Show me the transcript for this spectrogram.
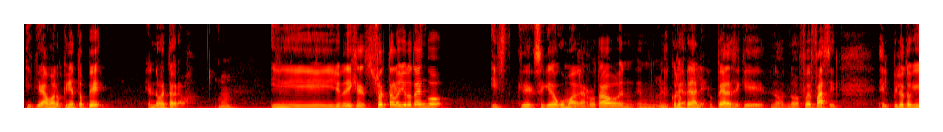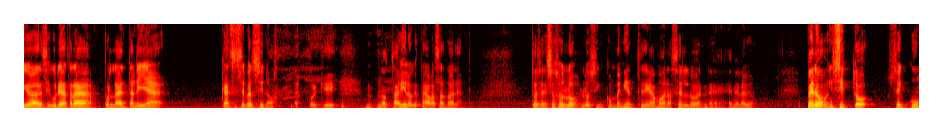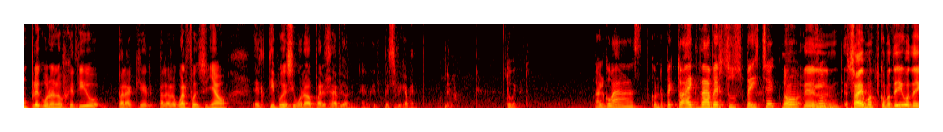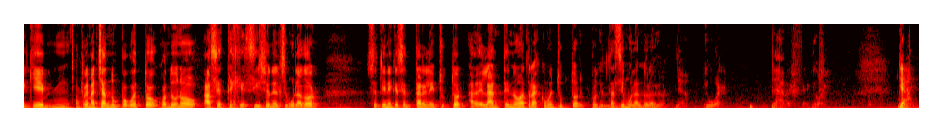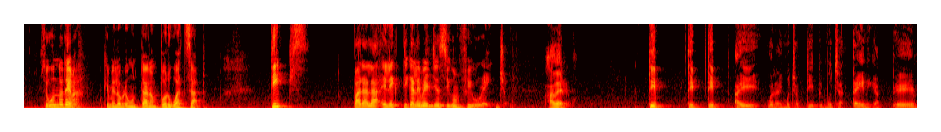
Y quedamos a los 500 p en 90 grados. Y yo le dije, suéltalo, yo lo tengo. Y que se quedó como agarrotado en, en- en Con los peda- pedales. los pedales, así que no, no fue fácil. El piloto que iba de seguridad atrás, por la ventanilla, casi se persinó, porque no sabía lo que estaba pasando adelante. Entonces, esos son los, los inconvenientes, digamos, en hacerlo en, eh, en el avión. Pero, insisto, se cumple con el objetivo para, que, para lo cual fue diseñado el tipo de simulador para ese avión, específicamente. Estupendo. ¿Algo más con respecto a ECDA versus Paycheck? No, El- sabemos, como te digo, de que mm, remachando un poco esto, cuando uno hace este ejercicio en el simulador, se tiene que sentar el instructor adelante, no atrás como instructor, porque está simulando el avión. Ya, Igual. ya, perfecto. Ya, segundo tema, que me lo preguntaron por WhatsApp. Tips para la Electrical Emergency Configuration. A ver, tip, tip, tip. Hay, bueno, hay muchos tips y muchas técnicas. eh,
